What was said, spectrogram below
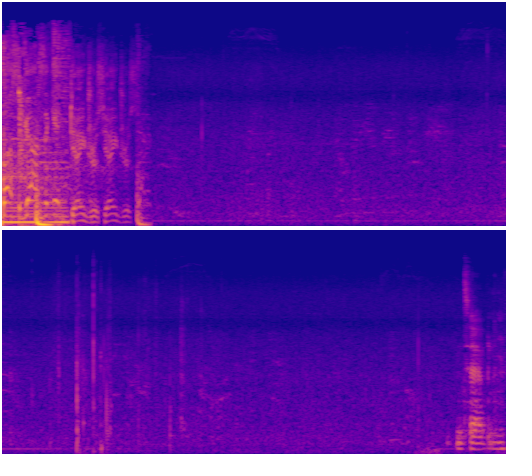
Bust guns to get Dangerous, dangerous. It's happening.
